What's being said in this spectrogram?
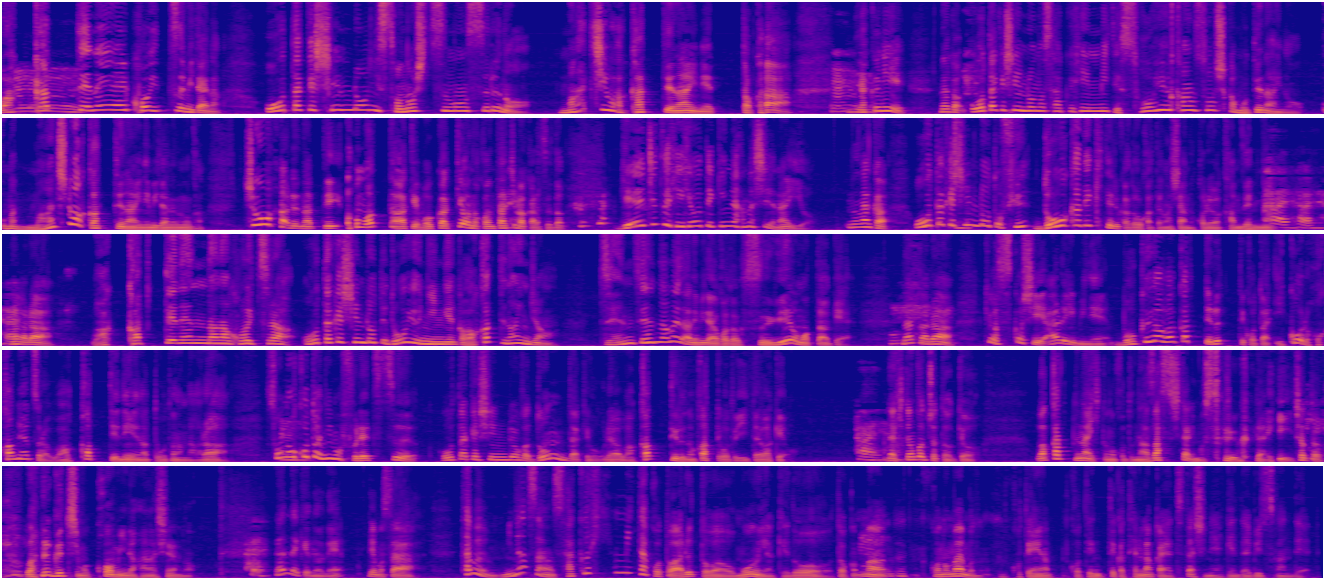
分かってねえ、こいつみたいな。大竹新郎にその質問するの、マジ分かってないね、とか、うん逆に、なんか、大竹新郎の作品見て、そういう感想しか持てないの。お前、マジ分かってないね、みたいなのが、超あるなって思ったわけ。僕は今日のこの立場からすると。芸術批評的な話じゃないよ。なんか、大竹新郎と同化できてるかどうかって話なの、これは完全に。はいはいはい。だから、分かってねえんだな、こいつら。大竹新郎ってどういう人間か分かってないんじゃん。全然ダメだね、みたいなことをすげえ思ったわけ。だから、今日少しある意味ね、僕が分かってるってことは、イコール他の奴ら分かってねえなってことなんだから、そのことにも触れつつ、大竹新郎がどんだけ俺は分かってるのかってことを言いたいわけよ。はいだから人のことちょっと今日、分かってない人のこと名指ししたりもするぐらい、ちょっと悪口も込みの話なの。なんだけどね、でもさ、多分皆さん作品見たことあるとは思うんやけど、とか、まあ、うんこの前も古典や、古典っていうか展覧会やってたしね、現代美術館で。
